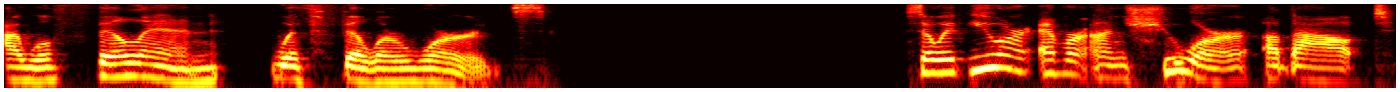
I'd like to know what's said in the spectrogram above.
I will fill in with filler words. So if you are ever unsure about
